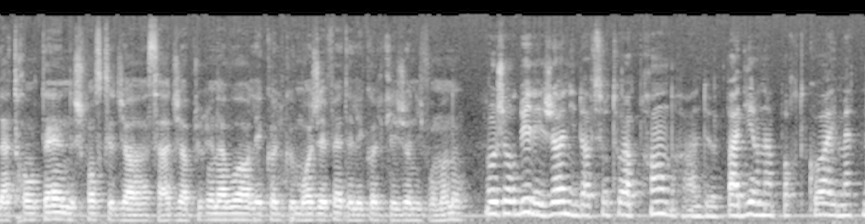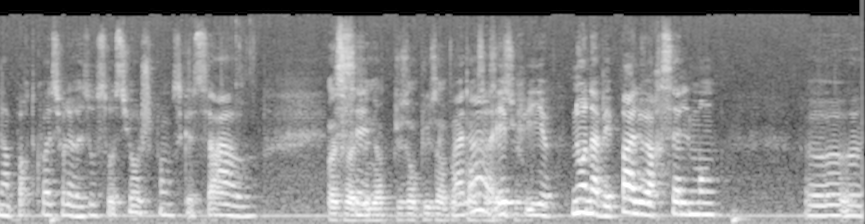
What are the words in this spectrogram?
la trentaine, je pense que déjà, ça a déjà plus rien à voir l'école que moi j'ai faite et l'école que les jeunes ils font maintenant. Aujourd'hui, les jeunes, ils doivent surtout apprendre à ne pas dire n'importe quoi et mettre n'importe quoi sur les réseaux sociaux. Je pense que ça... euh, Ouais, ça va devenir de plus en plus important. Voilà, ça, c'est et sûr. puis euh, nous, on n'avait pas le harcèlement euh,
